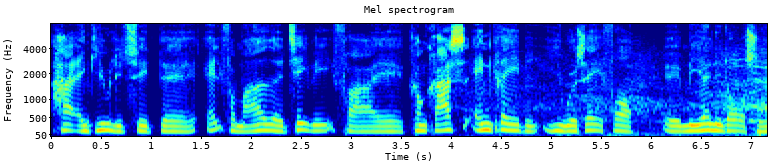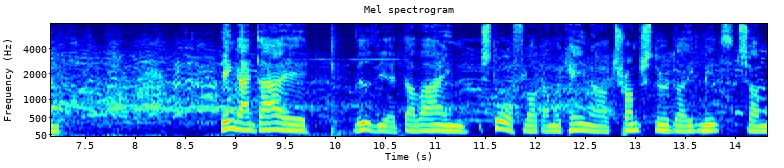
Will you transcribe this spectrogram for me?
har angiveligt set øh, alt for meget øh, tv fra øh, kongresangrebet i USA for øh, mere end et år siden. Dengang der øh, ved vi, at der var en stor flok amerikanere, Trump-støtter ikke mindst, som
